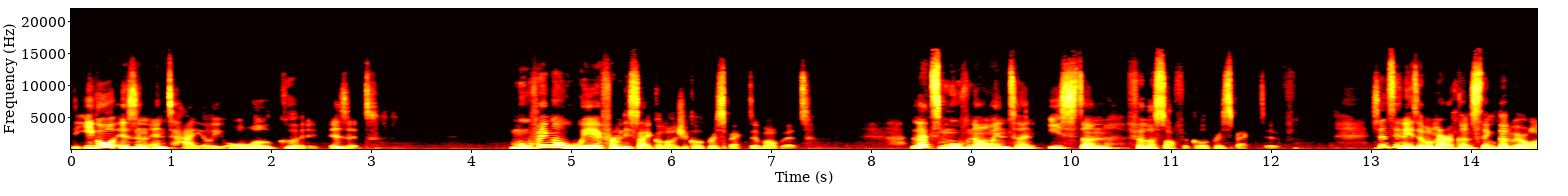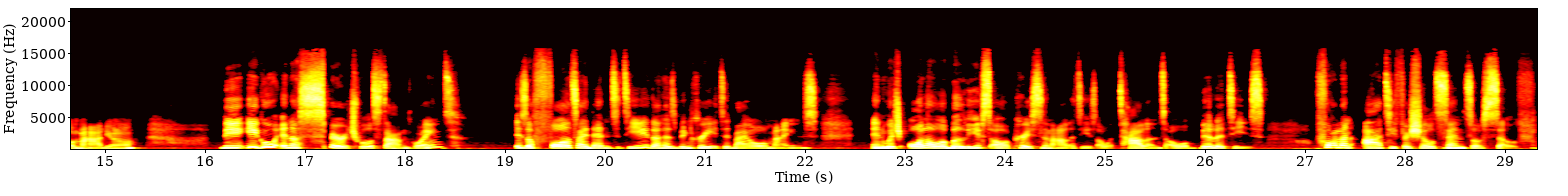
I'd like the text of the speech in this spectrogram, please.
The ego isn't entirely all good, is it? Moving away from the psychological perspective of it. Let's move now into an Eastern philosophical perspective. Since the Native Americans think that we're all mad, you know, the ego, in a spiritual standpoint, is a false identity that has been created by our minds, in which all our beliefs, our personalities, our talents, our abilities form an artificial sense of self.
